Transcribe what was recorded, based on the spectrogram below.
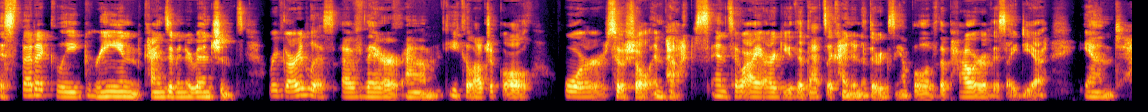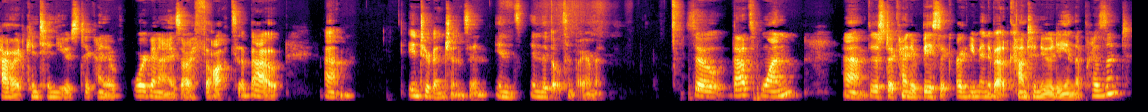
aesthetically green kinds of interventions, regardless of their um, ecological or social impacts. And so I argue that that's a kind of another example of the power of this idea and how it continues to kind of organize our thoughts about um, interventions in, in, in, the built environment. So that's one, um, just a kind of basic argument about continuity in the present.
